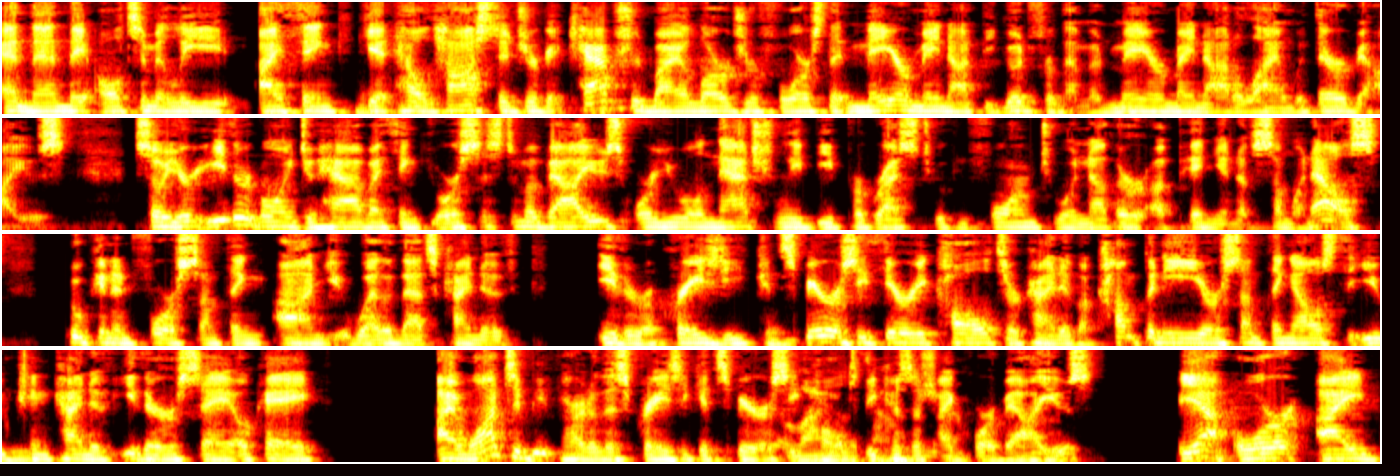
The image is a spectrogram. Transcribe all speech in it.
and then they ultimately, I think, get held hostage or get captured by a larger force that may or may not be good for them and may or may not align with their values. So you're either going to have, I think, your system of values, or you will naturally be progressed to conform to another opinion of someone else who can enforce something on you, whether that's kind of either a crazy conspiracy theory cult or kind of a company or something else that you can kind of either say, okay, I want to be part of this crazy conspiracy cult because of my core values. Yeah. Or I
